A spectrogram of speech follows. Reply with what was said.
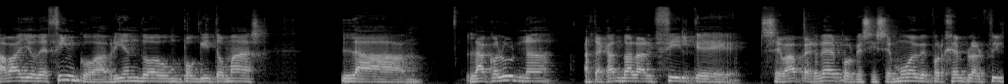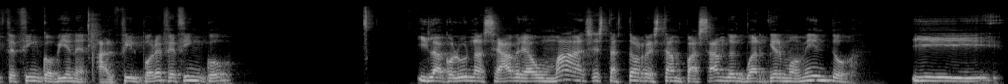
caballo de 5, abriendo un poquito más la, la columna, atacando al alfil que se va a perder porque si se mueve, por ejemplo, alfil c5 viene alfil por f5 y la columna se abre aún más, estas torres están pasando en cualquier momento y,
